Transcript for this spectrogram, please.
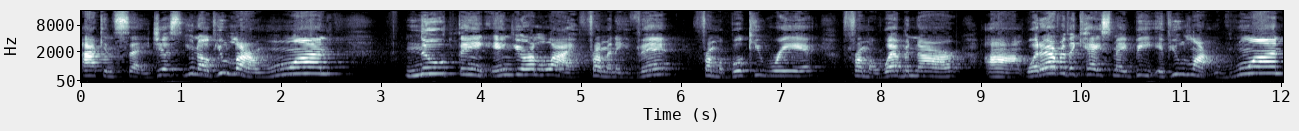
I can say, just, you know, if you learn one new thing in your life from an event, from a book you read, from a webinar, um, whatever the case may be, if you learn one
